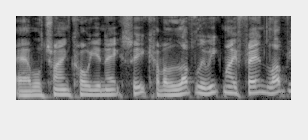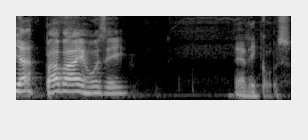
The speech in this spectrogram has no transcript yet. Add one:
Uh, we'll try and call you next week. Have a lovely week, my friend. Love you. Bye bye, Jose. There he goes.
